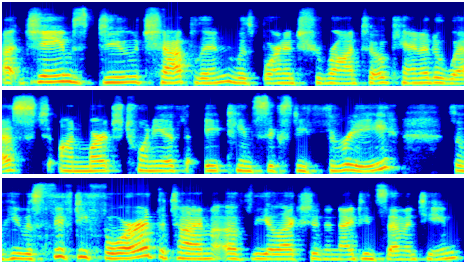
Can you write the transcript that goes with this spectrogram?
Uh, James Dew Chaplin was born in Toronto, Canada West on March 20th, 1863. So he was 54 at the time of the election in 1917.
